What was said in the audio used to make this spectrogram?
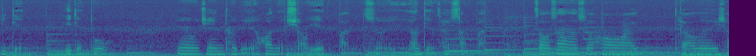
一点一点多，因为我今天特别换了小夜的班，所以两点才上班。早上的时候还调了一下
